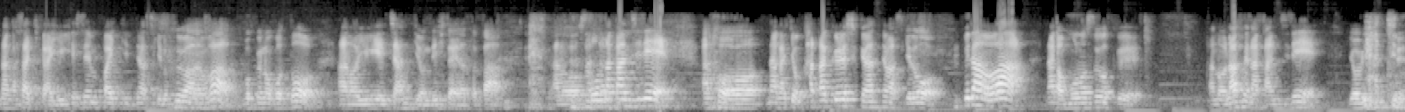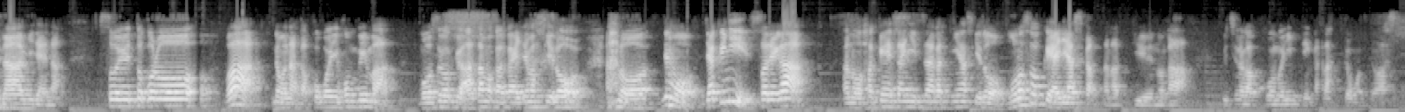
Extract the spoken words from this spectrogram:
なんかさっきからゆげ先輩って言ってますけど、普段は僕のことを、あの、ゆげちゃんって呼んできたりだとか、あの、そんな感じで、あの、なんか今日堅苦しくなってますけど、普段は、なんかものすごく、あの、ラフな感じで呼び合ってるな、みたいな。そういうところは、でもなんかここに本部今、もうすごく頭抱えてますけど、あの、でも逆にそれが、あの、派遣祭につながってきますけど、ものすごくやりやすかったなっていうのが、うちの学校のいい点かなって思ってます。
